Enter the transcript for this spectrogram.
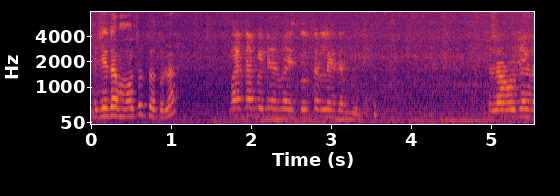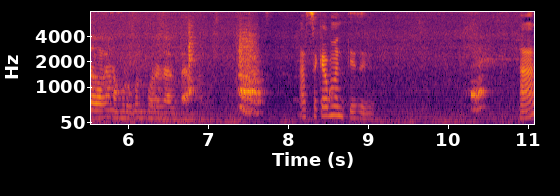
म्हणजे दमवत होतो तुला? तू तर लय तुला रोज एक दवाखाना हुडकून परत आलता असं का म्हणतेस ग? हा?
